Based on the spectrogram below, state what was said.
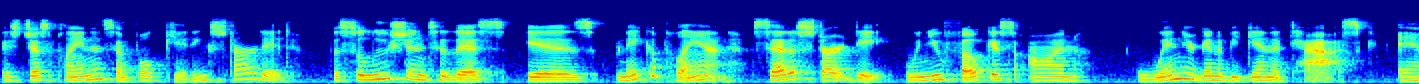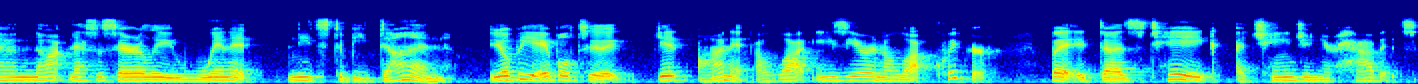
is just plain and simple getting started. The solution to this is make a plan, set a start date. When you focus on when you're going to begin a task and not necessarily when it needs to be done, you'll be able to get on it a lot easier and a lot quicker. But it does take a change in your habits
